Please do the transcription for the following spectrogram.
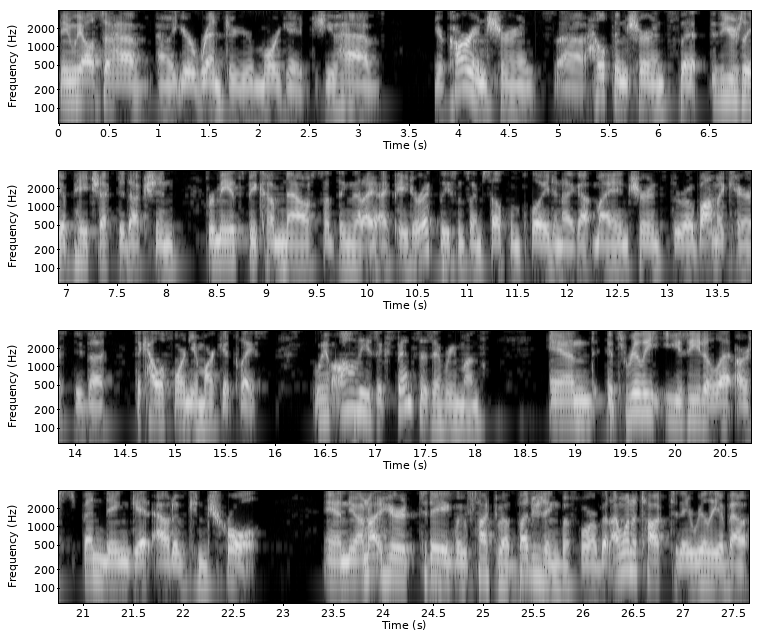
i mean we also have uh, your rent or your mortgage you have your car insurance uh, health insurance that is usually a paycheck deduction for me, it's become now something that I, I pay directly since I'm self employed and I got my insurance through Obamacare through the, the California marketplace. We have all these expenses every month, and it's really easy to let our spending get out of control. And you know, I'm not here today, we've talked about budgeting before, but I want to talk today really about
